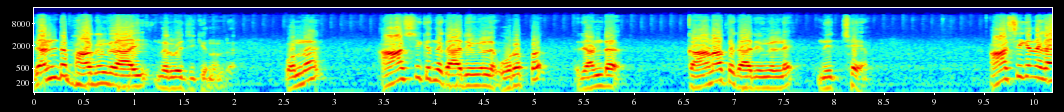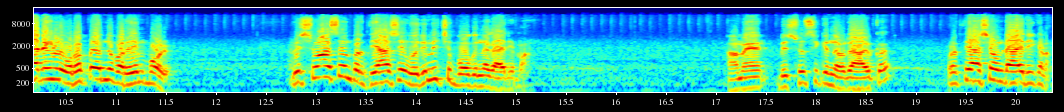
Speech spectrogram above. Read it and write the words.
രണ്ട് ഭാഗങ്ങളായി നിർവചിക്കുന്നുണ്ട്. ഒന്ന് ആശിക്കുന്ന കാര്യങ്ങളിലെ ഉറപ്പ്. രണ്ട് കാണാത്ത കാര്യങ്ങളിലെ നിശ്ചയം. ആശിക്കുന്ന കാര്യങ്ങളിൽ ഉറപ്പ് എന്ന് പറയുമ്പോൾ വിശ്വാസവും പ്രത്യാശയും ഒരുമിച്ച് പോകുന്ന കാര്യമാണ്. ആമേൻ. വിശ്വസിക്കുന്ന ഒരാൾക്ക് പ്രത്യാശ ഉണ്ടായിരിക്കണം.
